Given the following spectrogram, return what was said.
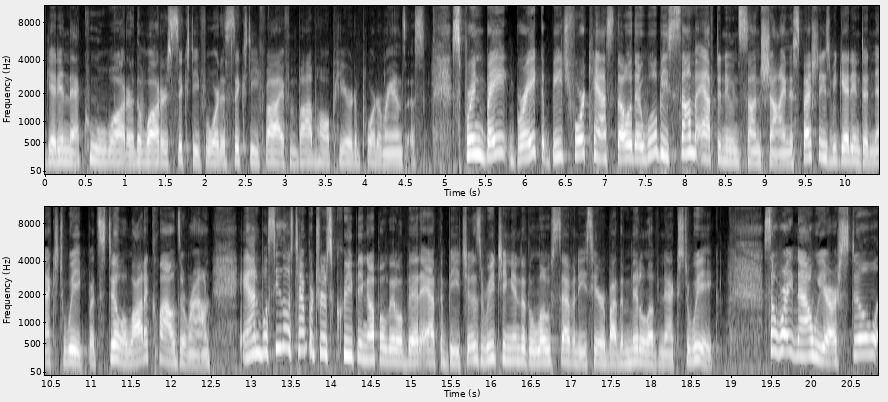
get in that cool water. The water's 64 to 65 from Bob Hall Pier to Port Aransas. Spring break beach forecast, though, there will be some afternoon sunshine, especially as we get into next week, but still a lot of clouds around. And we'll see those temperatures creeping up a little bit at the beaches, reaching into the low 70s here by the middle of next week. So right now we are still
